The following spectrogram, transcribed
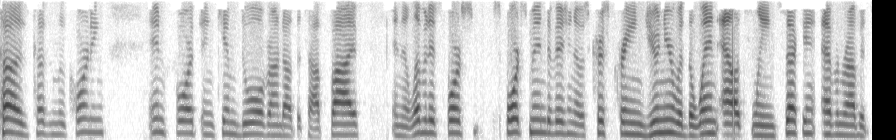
Cuz, cousin Luke Horning in fourth, and Kim Duell round out the top five. In the limited sports sportsman division, it was Chris Crane Jr. with the win, Alex Lane second, Evan Roberts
